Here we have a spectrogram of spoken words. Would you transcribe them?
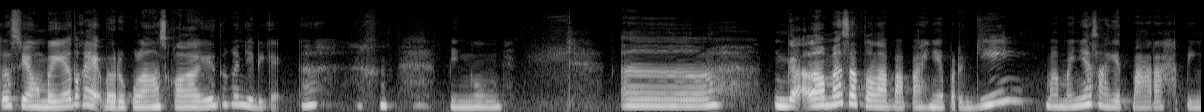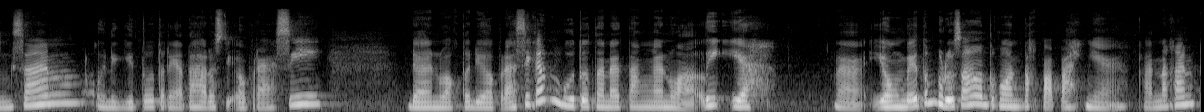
terus yang bayinya tuh kayak baru pulang sekolah gitu kan jadi kayak ah bingung uh, nggak lama setelah papahnya pergi mamanya sakit parah pingsan udah gitu ternyata harus dioperasi dan waktu dioperasi kan butuh tanda tangan wali ya nah Yongbe itu berusaha untuk kontak papahnya. Karena kan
